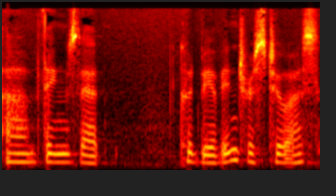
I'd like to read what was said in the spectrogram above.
um, things that could be of interest to us.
